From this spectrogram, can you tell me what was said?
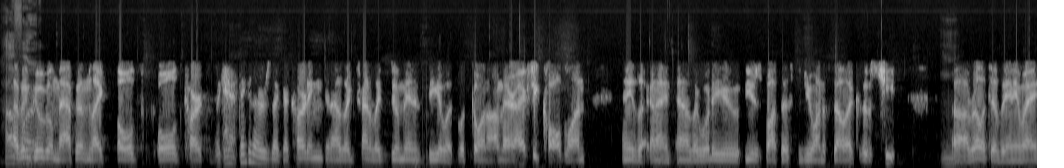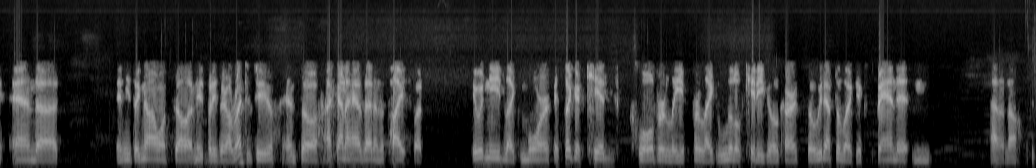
How I've been Google mapping like old old carts. It's like, yeah, I think there was like a karting, and I was like trying to like zoom in and see what, what's going on there. I actually called one, and he's like, and I, and I was like, what do you you just bought this? Did you want to sell it? Because it was cheap, uh, relatively anyway. And uh, and he's like, no, I won't sell it. He- But he's like, I'll rent it to you. And so I kind of have that in the pipe, but it would need like more. It's like a kid's clover leaf for like little kiddie go karts. So we'd have to like expand it and. I don't know. It's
